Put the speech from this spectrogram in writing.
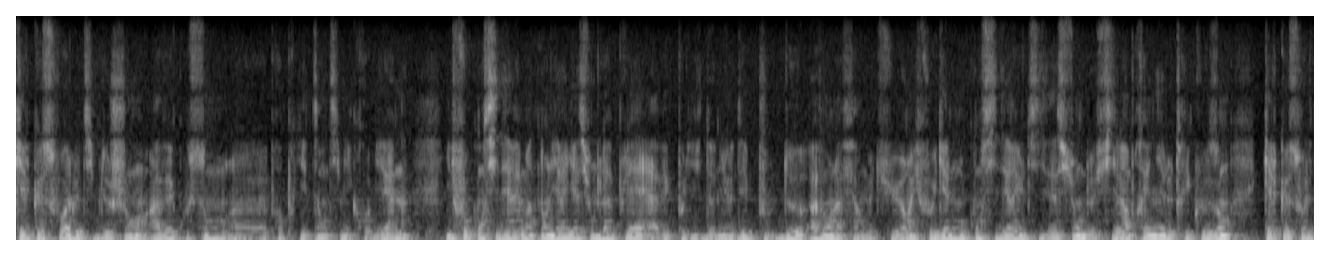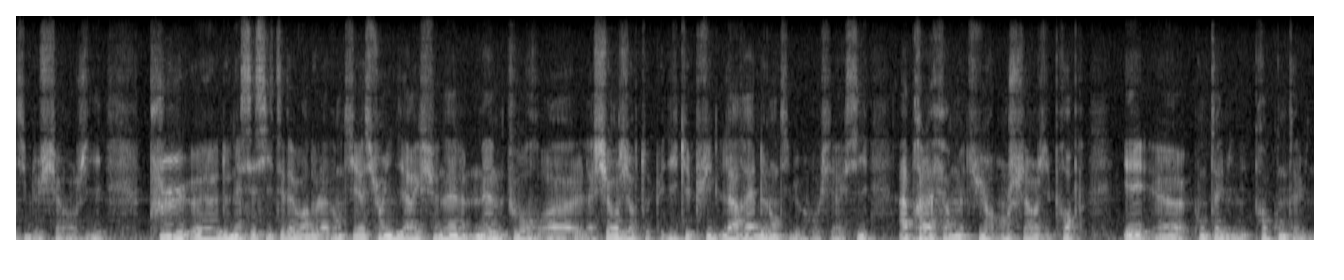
quel que soit le type de champ, avec ou sans euh, propriété antimicrobienne. Il faut considérer maintenant l'irrigation de la plaie avec polyvidone de avant la fermeture. Il faut également considérer l'utilisation de fils imprégnés de triclosan, quel que soit le type de chirurgie. Plus euh, de nécessité d'avoir de la ventilation unidirectionnelle, même pour la chirurgie orthopédique, et puis l'arrêt de l'antibioprophylaxie après la fermeture en chirurgie propre et propre contaminé.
